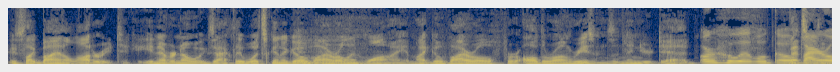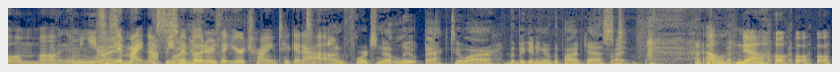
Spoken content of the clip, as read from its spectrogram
it's like buying a lottery ticket. You never know exactly what's going to go mm-hmm. viral and why. It might go viral for all the wrong reasons, and then you're dead. Or who it will go That's viral among. I mean, you, Right. it might not This be is the fun. voters that you're trying to get out. Unfortunate loop back to our the beginning of the podcast. Right. oh no.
